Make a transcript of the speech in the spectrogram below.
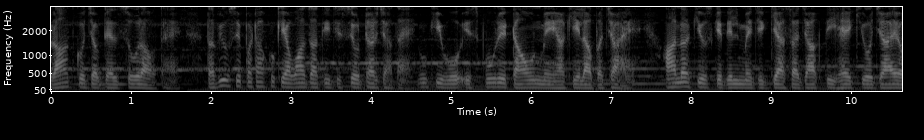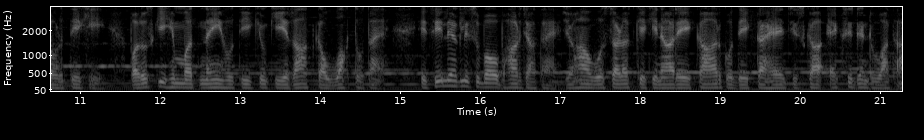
रात को जब डेल सो रहा होता है, तभी उसे पटाखों की आवाज़ आती है जिससे वो डर जाता है, क्योंकि वो इस पूरे टाउन में अकेला बचा है। हालाँकि उसके दिल में जिज्ञासा जागती है कि वो जाए और देखे, पर उसकी हिम्मत नहीं होती क्योंकि ये रात का वक्त होता है। इसीलिए अगली सुबह वो बाहर जाता है, जहाँ वो सड़क के किनारे कार को देखता है जिसका एक्सीडेंट हुआ था।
